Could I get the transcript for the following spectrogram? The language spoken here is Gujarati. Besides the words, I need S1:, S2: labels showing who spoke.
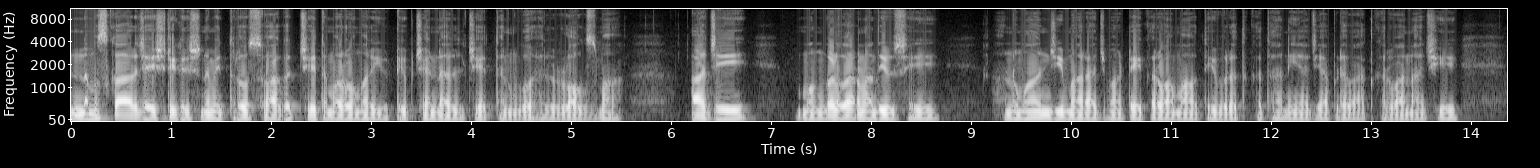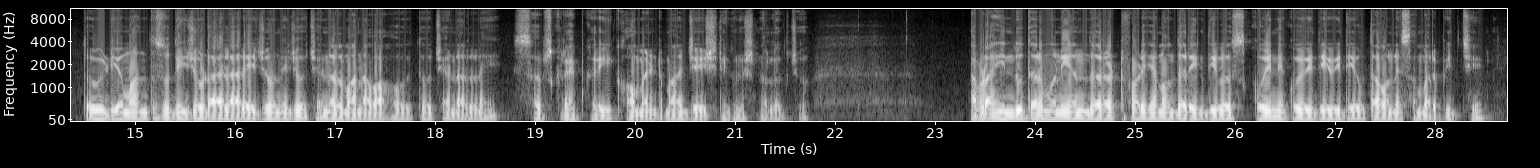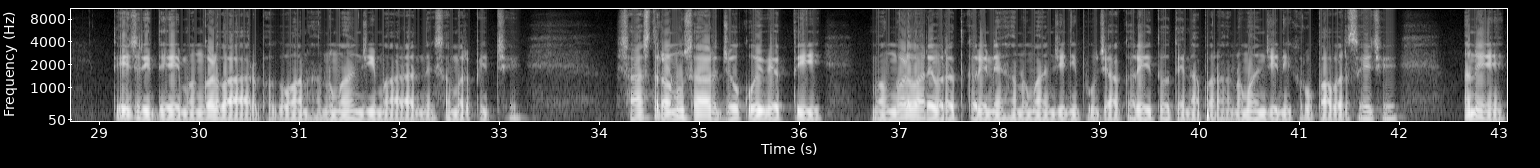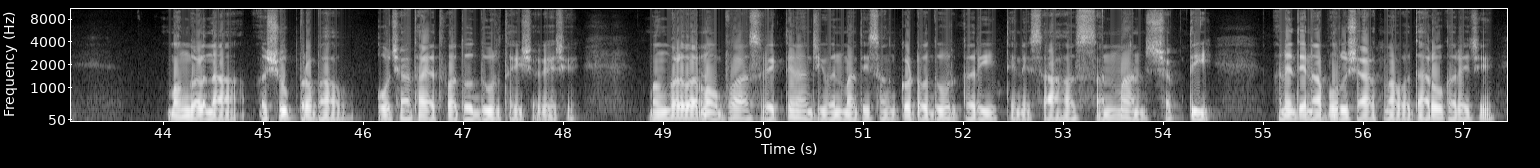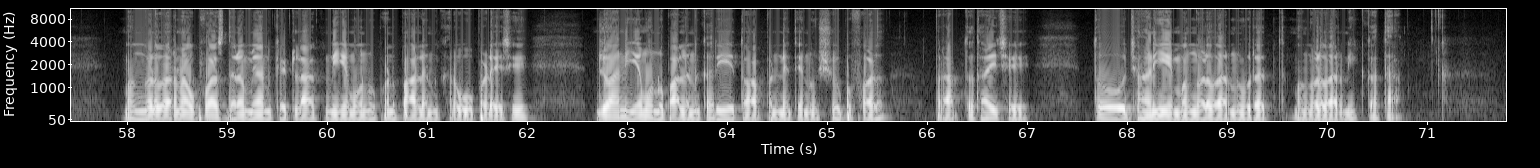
S1: નમસ્કાર, જય શ્રી કૃષ્ણ મિત્રો. સ્વાગત છે તમારું અમારી યુટ્યુબ ચેનલ ચેતન ગોહેલ વ્લોગ્સમાં. આજે મંગળવારના દિવસે હનુમાનજી મહારાજ માટે કરવામાં આવતી વ્રત કથાની આજે આપણે વાત કરવાના છીએ. તો વિડીયોમાં અંત સુધી જોડાયેલા રહેજો અને જો ચેનલમાં નવા હોય તો ચેનલને સબસ્ક્રાઈબ કરી કોમેન્ટમાં જય શ્રી કૃષ્ણ લખજો. આપણા હિન્દુ ધર્મની અંદર અઠવાડિયાનો દરેક દિવસ કોઈને કોઈ દેવી દેવતાઓને સમર્પિત છે. તે જ રીતે મંગળવાર ભગવાન હનુમાનજી મહારાજને સમર્પિત છે. શાસ્ત્ર અનુસાર જો કોઈ વ્યક્તિ મંગળવારે વ્રત કરીને હનુમાનજીની પૂજા કરે તો તેના પર હનુમાનજીની કૃપા વરસે છે અને મંગળના અશુભ પ્રભાવ ઓછા થાય અથવા તો દૂર થઈ શકે છે. મંગળવારનો ઉપવાસ વ્યક્તિના જીવનમાંથી સંકટો દૂર કરી તેને સાહસ, સન્માન, શક્તિ અને તેના પુરુષાર્થમાં વધારો કરે છે. મંગળવારના ઉપવાસ દરમિયાન કેટલાક નિયમોનું પણ પાલન કરવું પડે છે. જો આ નિયમોનું પાલન કરીએ તો આપણને તેનું શુભ ફળ પ્રાપ્ત થાય છે. તો જાણીએ મંગળવારનું વ્રત, મંગળવારની કથા.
